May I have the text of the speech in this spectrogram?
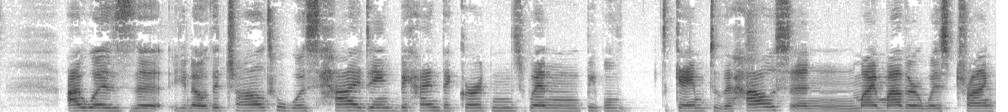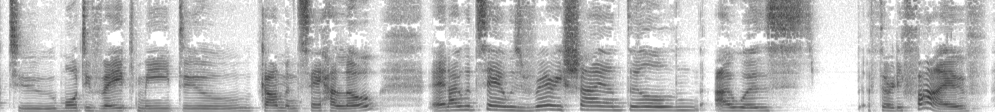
I was, uh, you know, the child who was hiding behind the curtains when people came to the house and my mother was trying to motivate me to come and say hello. And I would say I was very shy until I was 35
